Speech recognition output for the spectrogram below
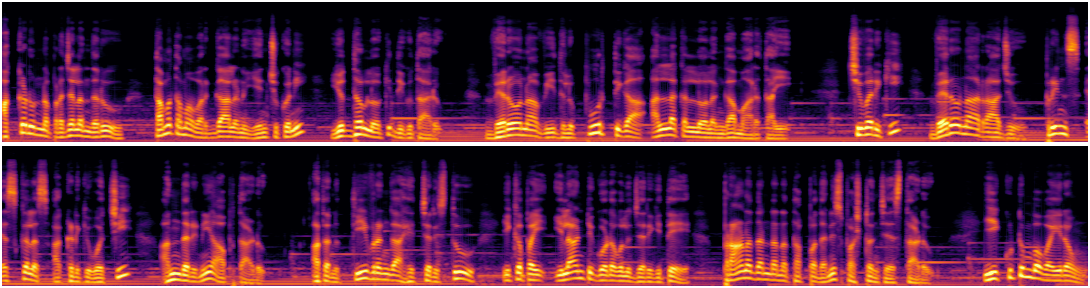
అక్కడున్న ప్రజలందరూ తమ తమ వర్గాలను ఎంచుకుని యుద్ధంలోకి దిగుతారు. వెరోనా వీధులు పూర్తిగా అల్లకల్లోలంగా మారతాయి. చివరికి వెరోనా రాజు ప్రిన్స్ ఎస్కలస్ అక్కడికి వచ్చి అందరినీ ఆపుతాడు. అతను తీవ్రంగా హెచ్చరిస్తూ ఇకపై ఇలాంటి గొడవలు జరిగితే ప్రాణదండన తప్పదని స్పష్టం చేస్తాడు. ఈ కుటుంబ వైరం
